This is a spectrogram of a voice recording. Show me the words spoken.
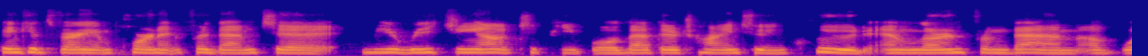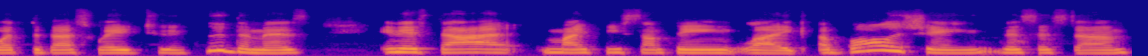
think it's very important for them to be reaching out to people that they're trying to include and learn from them of what the best way to include them is and if that might be something like abolishing the system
